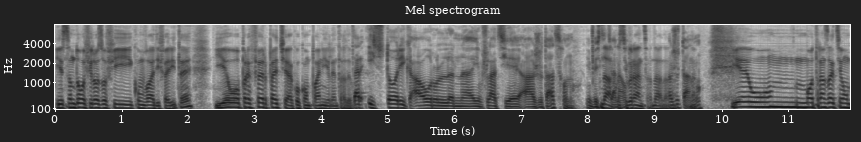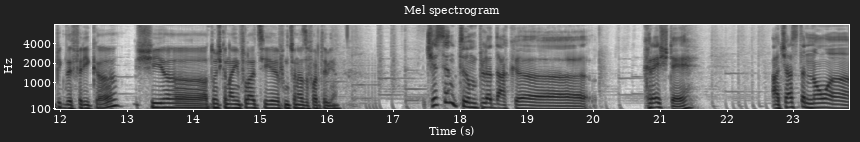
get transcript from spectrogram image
e, sunt două filozofii cumva diferite. Eu o prefer pe aceea cu companiile, într-adevăr. Dar istoric aurul în uh, inflație a ajutat sau nu? Investiția da, în cu aur. siguranță, da, da. Ajuta, da. nu? E un, o tranzacție un pic de frică și uh, atunci când ai inflație funcționează foarte bine. Ce se întâmplă dacă crește această nouă,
